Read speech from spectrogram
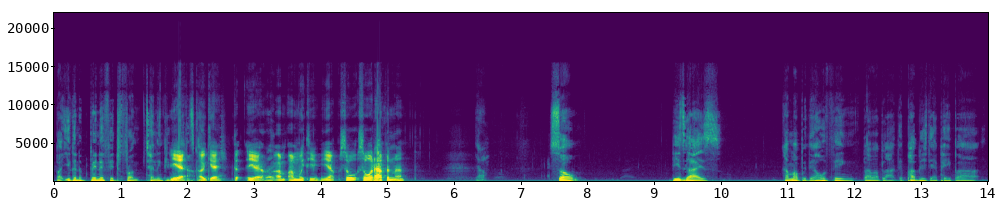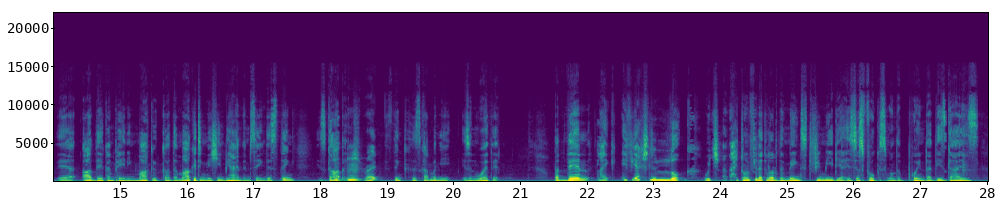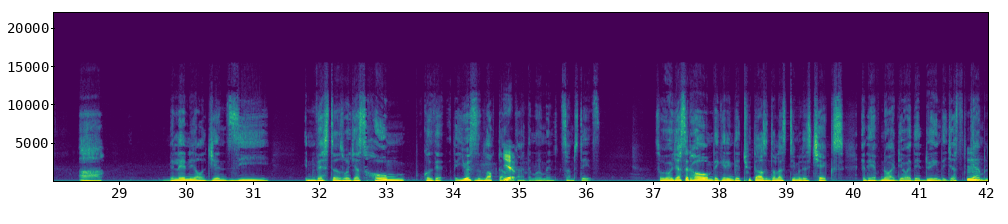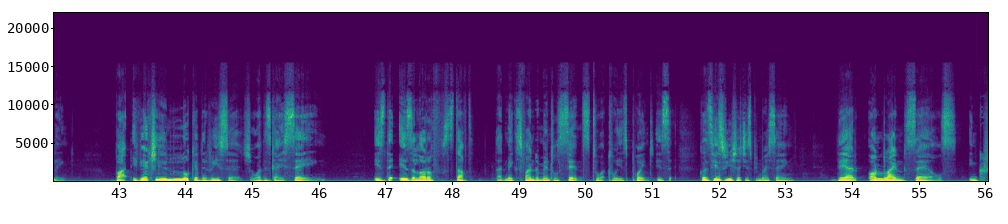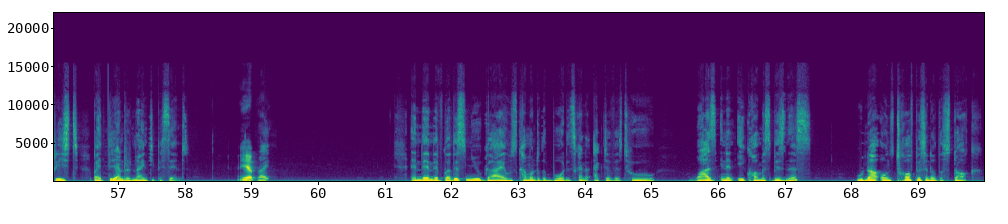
but you're gonna benefit from telling people. Yeah. Okay. Th- yeah. Right? I'm I'm with you. Yeah. So so what happened, man? Yeah. So these guys come up with their whole thing, blah blah blah. They publish their paper. They're out there campaigning. Market got the marketing machine behind them saying this thing is garbage, right? This thing, this company isn't worth it. But then, like, if you actually look, which I don't feel like a lot of the mainstream media is just focusing on the point that these guys are millennial Gen Z investors were just home because the the US is in lockdown Yep. at the moment. Some states. So we were just at home. They're getting their two thousand dollars stimulus checks, and they have no idea what they're doing. They're just hmm. gambling. But if you actually look at the research, what this guy is saying, is there is a lot of stuff that makes fundamental sense to what to his point is because his research is pretty much saying their online sales increased by three hundred ninety percent Yep. right? And then they've got this new guy who's come onto the board, this kind of activist who was in an e-commerce business, who now owns 12% of the stock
